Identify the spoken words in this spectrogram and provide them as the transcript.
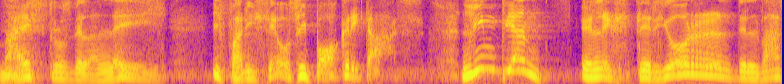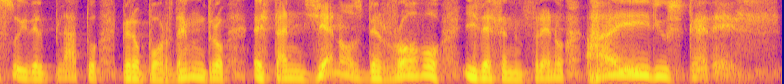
maestros de la ley y fariseos hipócritas, limpian el exterior del vaso y del plato, pero por dentro están llenos de robo y desenfreno. Ay de ustedes,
